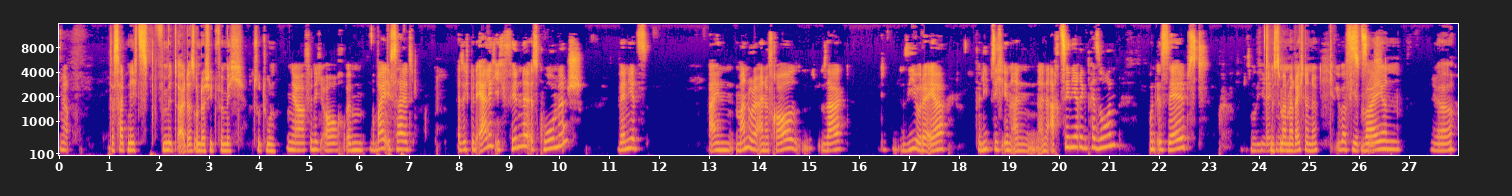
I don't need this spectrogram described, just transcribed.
Ja. das hat nichts mit Altersunterschied für mich zu tun. Ja, finde ich auch. Ähm, wobei ich es halt, also ich bin ehrlich, ich finde es komisch, wenn jetzt ein Mann oder eine Frau sagt, sie oder er verliebt sich in ein, eine 18-jährige Person und ist selbst, das muss ich rechnen, müsste man mal rechnen, ne? über 40. Zweien, ja.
